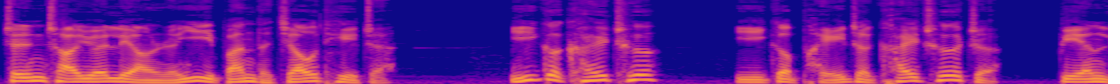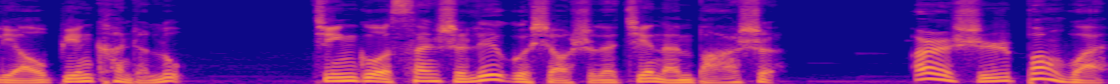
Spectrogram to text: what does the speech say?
侦查员两人一般的交替着。一个开车，一个陪着开车者，边聊边看着路。经过三十六个小时的艰难跋涉，二十日傍晚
